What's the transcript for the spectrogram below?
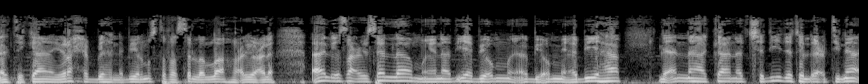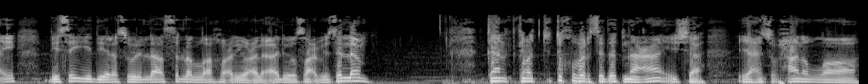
التي كان يرحب بها النبي المصطفى صلى الله عليه وعلى آله وصحبه وسلم ويناديها بام بأم أبيها لأنها كانت شديدة الاعتناء بسيد رسول الله صلى الله عليه وعلى آله وصحبه وسلم. كانت كما تخبر سيدتنا عائشة يعني سبحان الله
